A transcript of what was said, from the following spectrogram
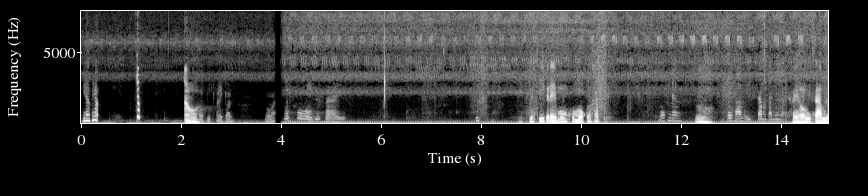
พี่น้องพี่น้องจุ๊บเอาขอปิดไฟก่อนมันโค้งที่ใส่ เมื่อกี้ก็ได้มุมข้าวมกแล้วครับมกนึงอืมไปหอมอีกซ้ำกันนี่แหละให้หอมอีกสามโล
